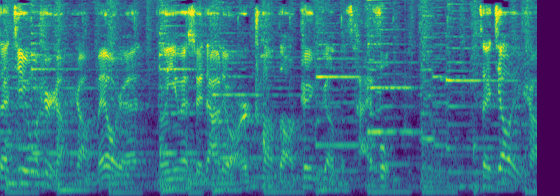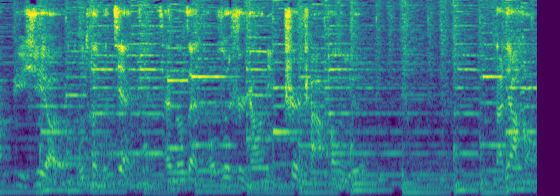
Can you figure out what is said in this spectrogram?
在金融市场上，没有人能因为随大流而创造真正的财富。在交易上，必须要有独特的见解，才能在投资市场里叱咤风云。大家好，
